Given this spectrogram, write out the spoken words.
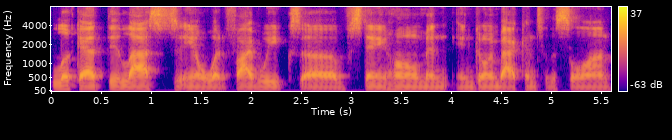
look at the last you know what five weeks of staying home and and going back into the salon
